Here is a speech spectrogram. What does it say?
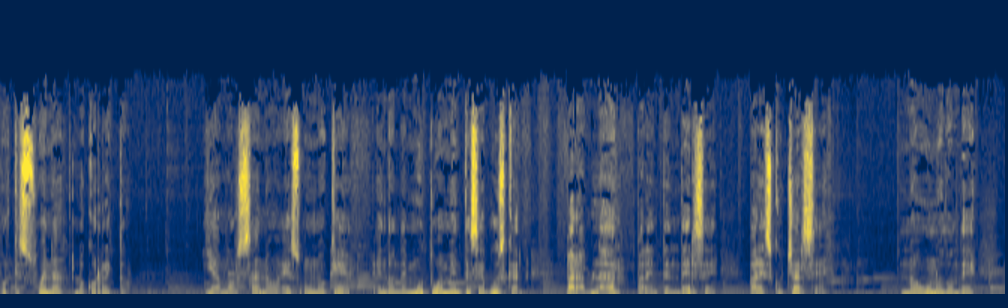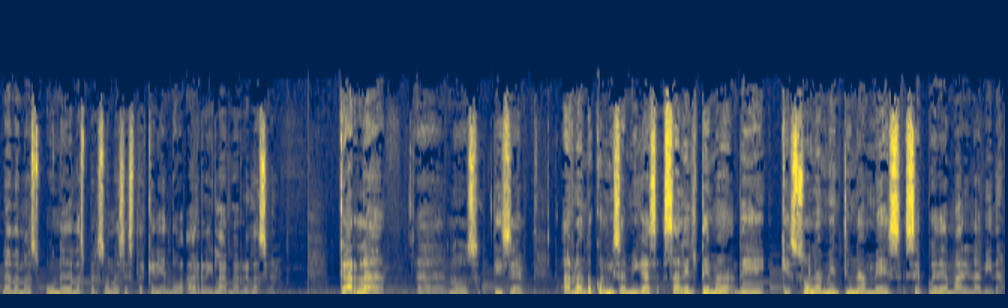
porque suena lo correcto. Y amor sano es uno que en donde mutuamente se buscan para hablar, para entenderse, para escucharse. No uno donde nada más una de las personas está queriendo arreglar la relación. Carla ah, nos dice, hablando con mis amigas sale el tema de que solamente una vez se puede amar en la vida.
